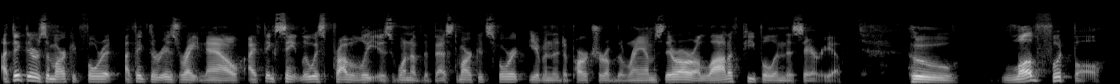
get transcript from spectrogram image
I think there's a market for it. I think there is right now. I think St. Louis probably is one of the best markets for it, given the departure of the Rams. There are a lot of people in this area who love football,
